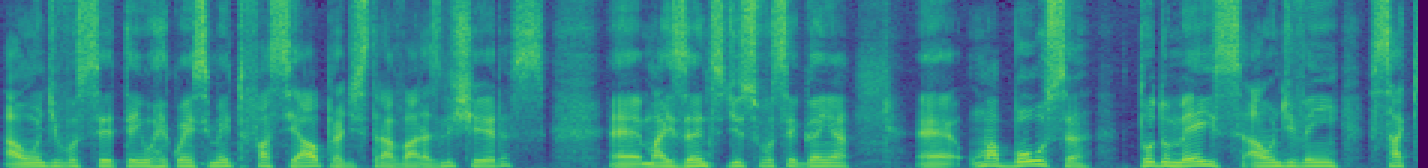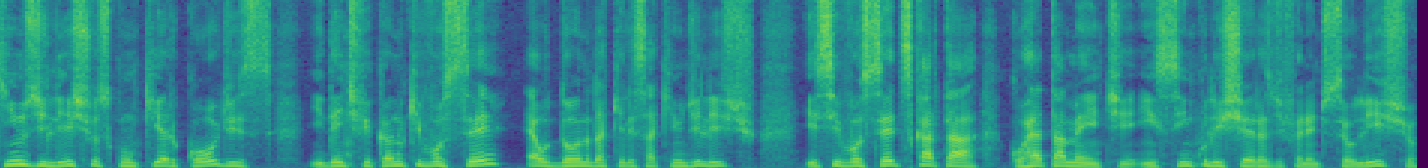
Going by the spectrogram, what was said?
aonde você tem o reconhecimento facial para destravar as lixeiras. É, mas antes disso, você ganha é, uma bolsa todo mês, aonde vem saquinhos de lixos com QR codes identificando que você é o dono daquele saquinho de lixo. E se você descartar corretamente em cinco lixeiras diferentes o seu lixo,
